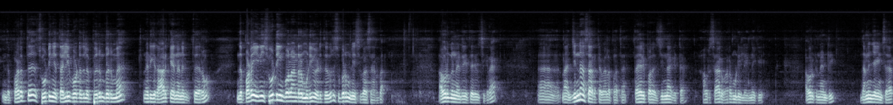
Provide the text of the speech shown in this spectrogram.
இந்த படத்தை ஷூட்டிங்கை தள்ளி போட்டதில் பெரும் பெருமை நடிகர் ஆர்கே அண்ணனுக்கு சேரும். இந்த படம் இனி ஷூட்டிங் போகலான்ற முடிவு எடுத்தவர் சுப்பிரமணிய சிவா சார் தான். அவருக்கும் நன்றி தெரிவிச்சுக்கிறேன். நான் ஜின்னா சார்கிட்ட வேலை பார்த்தேன். தயாரிப்பாளர் ஜின்னா கிட்ட. அவர் சார் வர முடியல இன்றைக்கி அவருக்கு நன்றி. Dhananjayan sir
